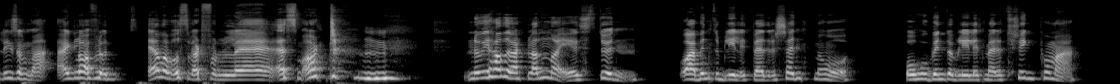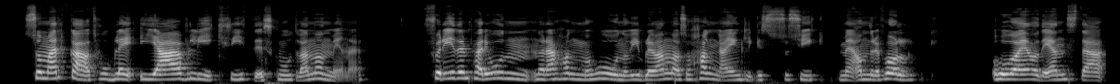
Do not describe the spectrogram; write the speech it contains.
Liksom, jeg er glad for at en av oss i hvert fall eh, er smart. Mm. Når vi hadde vært venner i en stund, og jeg begynte å bli litt bedre kjent med henne, og hun begynte å bli litt mer trygg på meg, så merka jeg at hun ble jævlig kritisk mot vennene mine. For i den perioden når jeg hang med henne, når vi ble venner, så hang jeg egentlig ikke så sykt med andre folk. Og hun var en av de eneste jeg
